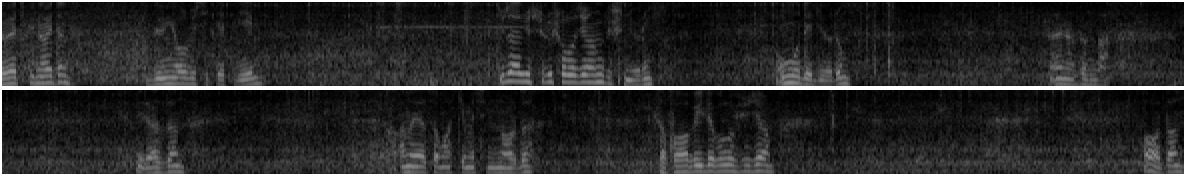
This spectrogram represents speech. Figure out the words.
Evet günaydın. Gün yol bisikletliyim. Güzel bir sürüş olacağını düşünüyorum. Umut ediyorum. En azından. Birazdan Anayasa Mahkemesi'nin orada Safa abiyle buluşacağım. Oradan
